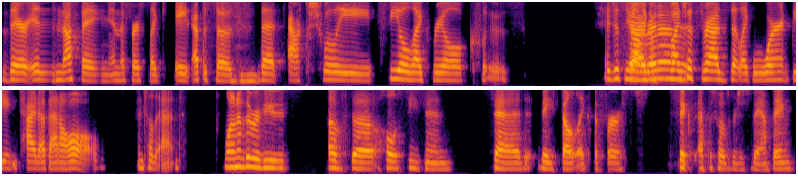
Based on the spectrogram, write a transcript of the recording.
there is nothing in the first like eight episodes that actually feel like real clues. It just Yeah, felt like a, read bunch of threads that like weren't being tied up at all until the end. one of the reviews of the whole season said they felt like the first six episodes were just vamping.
